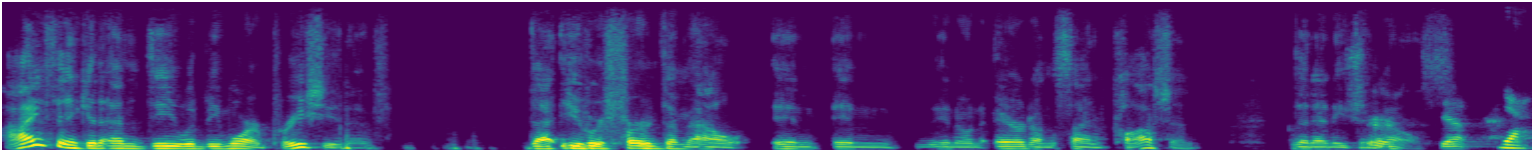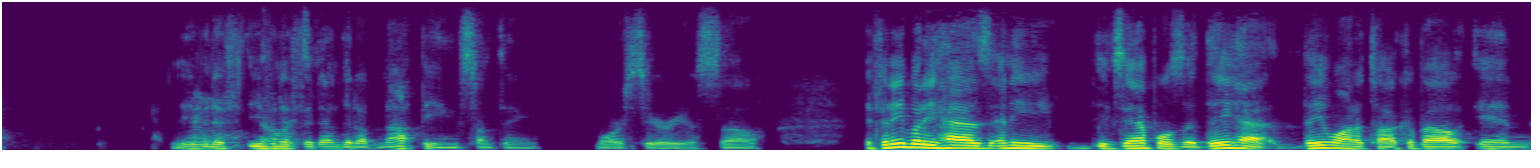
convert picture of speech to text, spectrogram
I think an MD would be more appreciative that you referred them out in in you know and erred on the side of caution than anything sure. else. Yeah. Yeah even if even no, if it ended up not being something more serious. So, if anybody has any examples that they have they want to talk about in,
